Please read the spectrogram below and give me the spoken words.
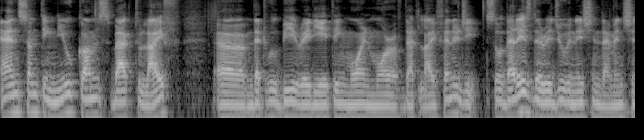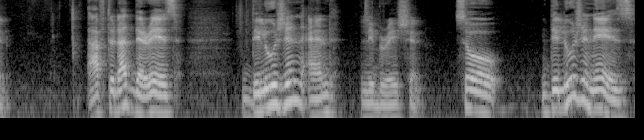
and something new comes back to life um, that will be radiating more and more of that life energy. So that is the rejuvenation dimension. After that, there is delusion and liberation. So delusion is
